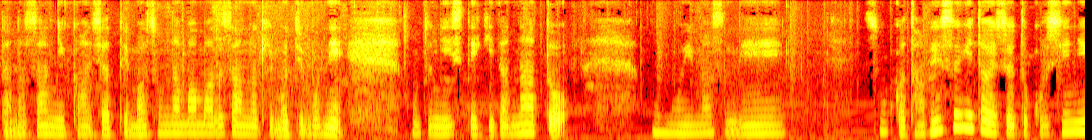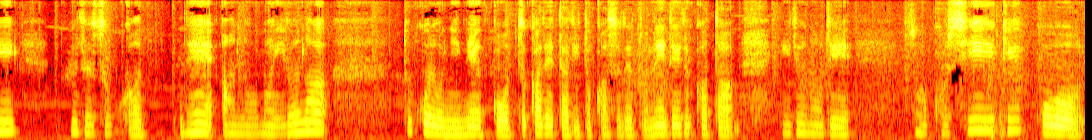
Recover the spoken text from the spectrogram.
旦那さんに感謝って、まあそんなままるさんの気持ちもね、本当に素敵だなと思いますね。そうか、食べ過ぎたりすると腰に来る、そっか、ね、あの、まあ、いろんなところにね、こう疲れたりとかするとね、出る方いるので、そう、腰結構、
